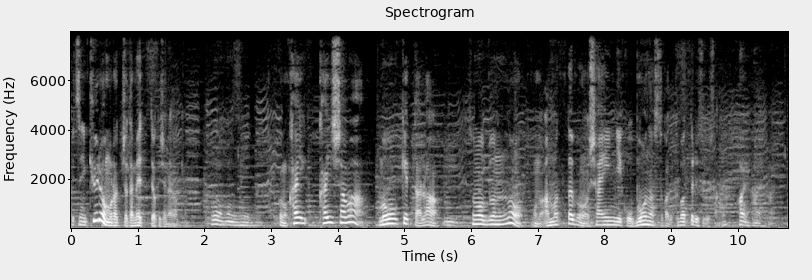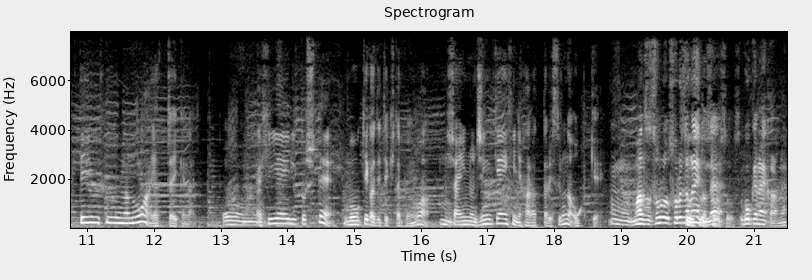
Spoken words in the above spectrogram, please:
別に給料もらっちゃダメってわけじゃないわけ。よほうほうほうほうこの会会社は儲けたらうん。その分のこの余った分を社員にこうボーナスとかで配ったりするさ。ねはいはいはい。っていう風なのはやっちゃいけない非営利として儲けが出てきた分はうん。社員の人件費に払ったりするのは OK うんまずそれそれがないとね動けないからね。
